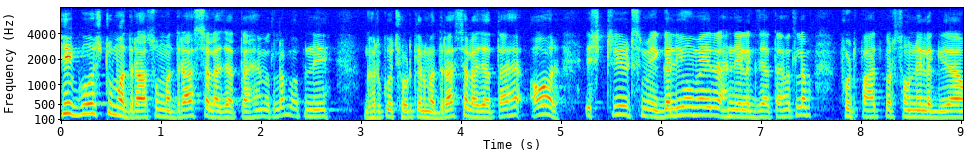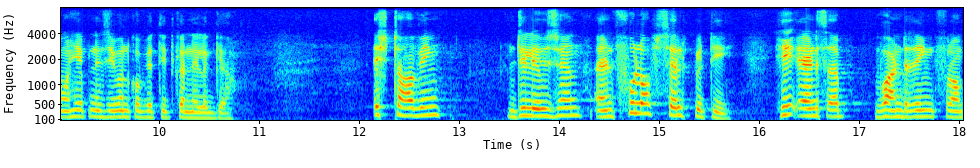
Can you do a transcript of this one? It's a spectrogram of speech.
ही गोज़ टू मद्रास, वो मद्रास चला जाता है मतलब अपने घर को छोड़कर मद्रास चला जाता है और स्ट्रीट्स में, गलियों में रहने लग जाता है मतलब फुटपाथ पर सोने लग गया, वहीं अपने जीवन को व्यतीत करने लग गया। Starving delusion and full of self pity he ends up wandering from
